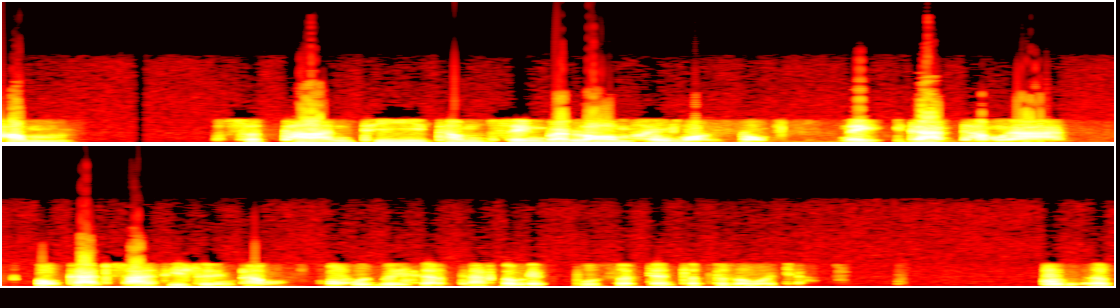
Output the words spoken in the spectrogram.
ทำ สถานที่ทำสิ่งแวดล้อมให้เหมาะสมในการทำงานของการสร้างที่สื่อธรรมของบุญบริษัทก็เรียกปู่สดจันทสโลจ้ะแล้ว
